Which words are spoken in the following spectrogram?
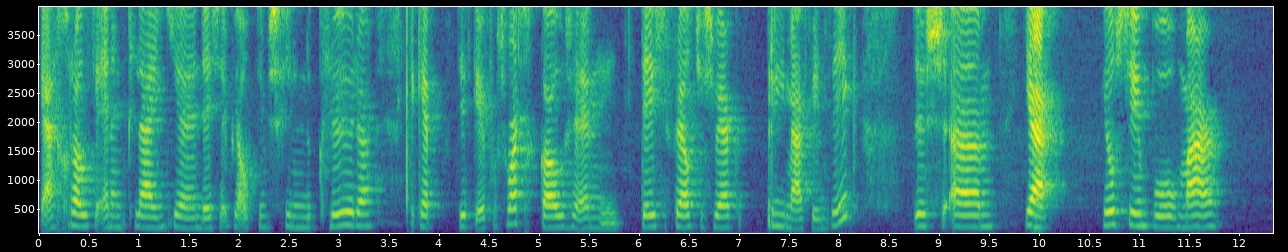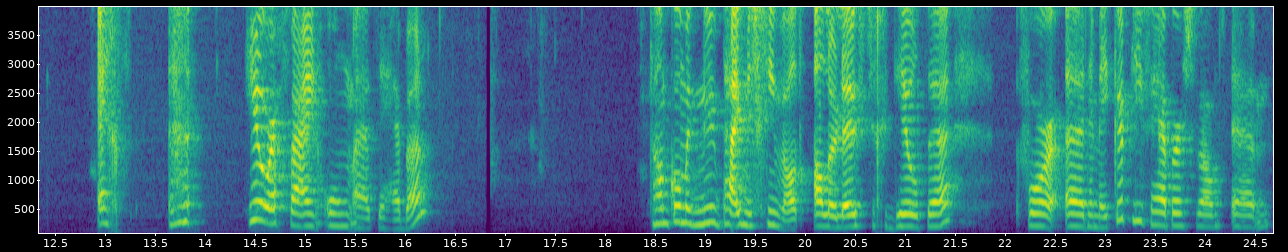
ja, een grote en een kleintje. En deze heb je altijd in verschillende kleuren. Ik heb dit keer voor zwart gekozen. En deze veldjes werken prima vind ik. Dus um, ja, heel simpel. Maar echt heel erg fijn om uh, te hebben. Dan kom ik nu bij misschien wel het allerleukste gedeelte voor uh, de make-up liefhebbers. Want um,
